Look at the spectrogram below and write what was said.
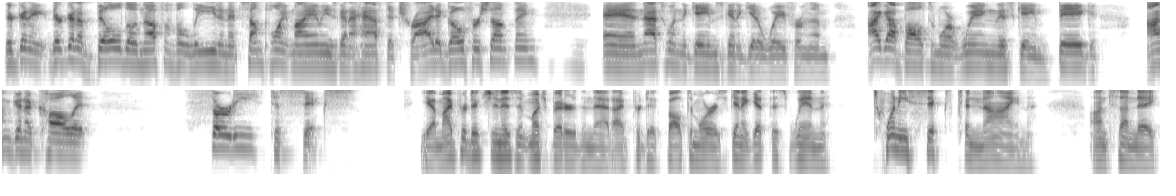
they're gonna they're gonna build enough of a lead, and at some point Miami's gonna have to try to go for something, and that's when the game's gonna get away from them. I got Baltimore winning this game big. I'm gonna call it thirty to six. Yeah, my prediction isn't much better than that. I predict Baltimore is gonna get this win twenty six to nine on Sunday.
